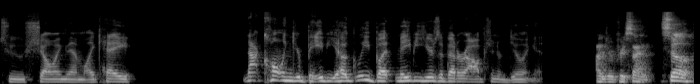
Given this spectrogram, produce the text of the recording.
to showing them like hey not calling your baby ugly but maybe here's a better option of doing it 100% so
